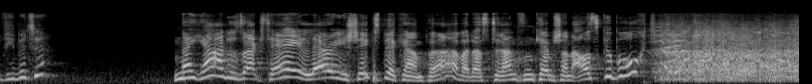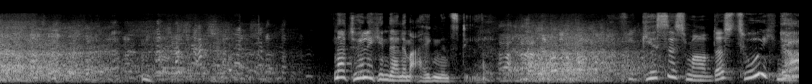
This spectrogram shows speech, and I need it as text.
Wie bitte? Naja, du sagst, hey, Larry, Shakespeare Camp, war das Transencamp schon ausgebucht? Natürlich in deinem eigenen Stil. Vergiss es, Mom. Das tue ich nicht. Ja,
